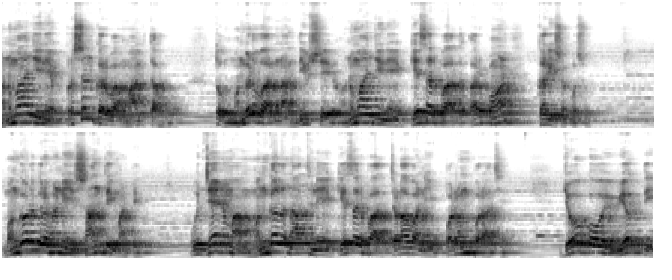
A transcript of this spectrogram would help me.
હનુમાનજીને પ્રસન્ન કરવા માંગતા હો, તો મંગળવારના દિવસે હનુમાનજીને કેસર ભાત અર્પણ કરી શકો છો. મંગળ ગ્રહની શાંતિ માટે ઉજ્જૈનમાં મંગલનાથને કેસર ભાત ચડાવવાની પરંપરા છે. જો કોઈ વ્યક્તિ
